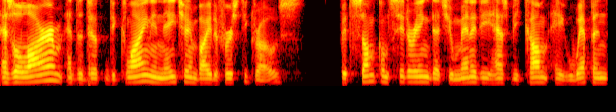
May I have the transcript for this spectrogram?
As alarm at the de decline in nature and biodiversity grows, with some considering that humanity has become a weapon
